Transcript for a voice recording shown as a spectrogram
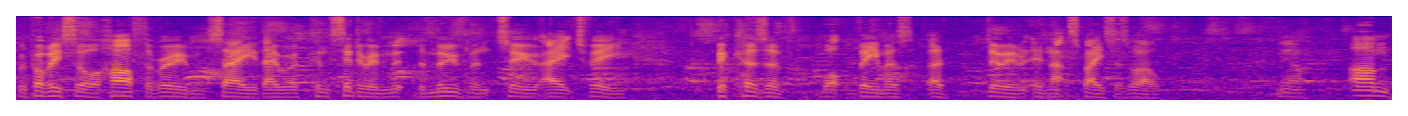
we probably saw half the room say they were considering the movement to AHV because of what Veeam are doing in that space as well. Yeah. Um,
